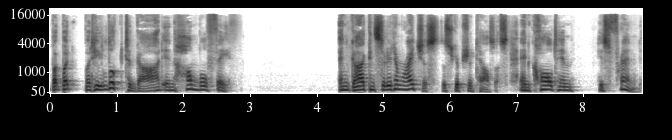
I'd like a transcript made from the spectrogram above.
But, but, but he looked to God in humble faith. And God considered him righteous, the scripture tells us, and called him his friend.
